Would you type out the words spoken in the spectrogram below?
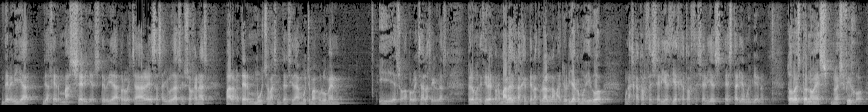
debería de hacer más series, debería aprovechar esas ayudas exógenas para meter mucha más intensidad, mucho más volumen y eso, aprovechar las ayudas. Pero en condiciones normales, la gente natural, la mayoría, como digo, unas 14 series, 10, 14 series estaría muy bien. Todo esto no es, no es fijo.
